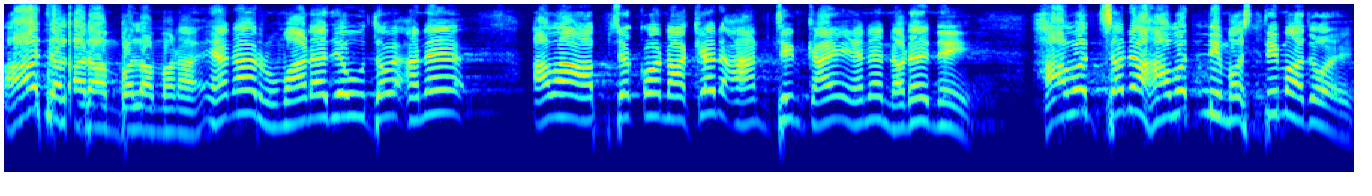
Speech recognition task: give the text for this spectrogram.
આ જલારામ ભલામણા, એના રૂમાડા જેવું થયું અને આવા આપચકો નાખે ને આંખથી કાંઈ એને નડે નહીં. હાવત છે ને હાવતની મસ્તીમાં જ હોય.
